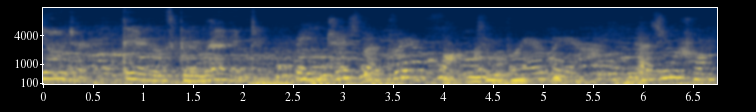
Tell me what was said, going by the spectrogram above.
yonder, there goes the Rabbit. Being chased by Brer Fox and Brer Bear, as usual.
